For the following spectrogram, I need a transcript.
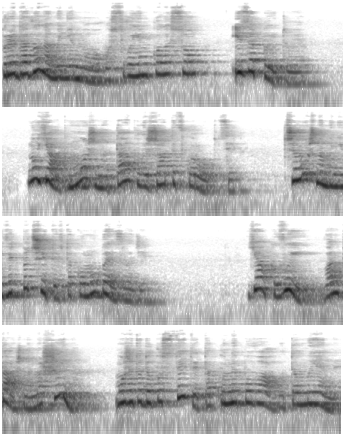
Придавила мені ногу своїм колесом і запитує. Ну як можна так лежати в коробці? Чи можна мені відпочити в такому безладі? Як ви, вантажна машина, можете допустити таку неповагу до мене,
